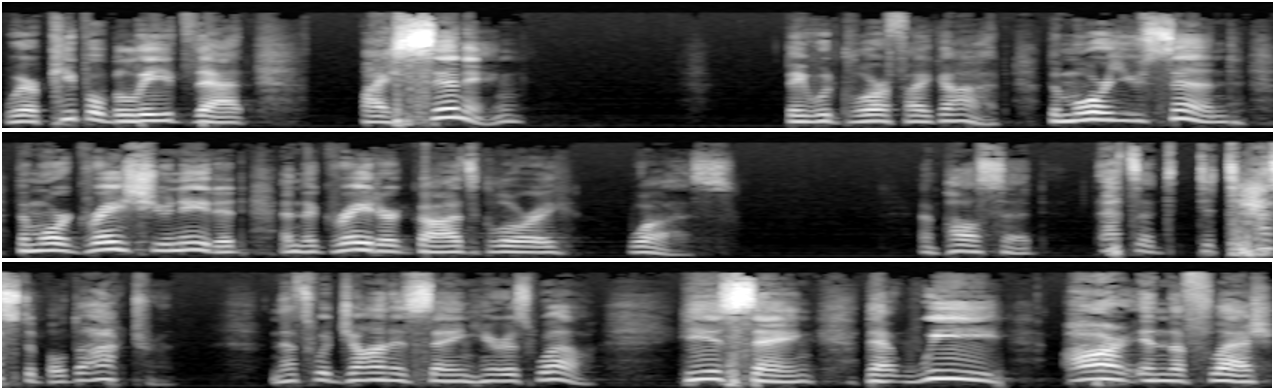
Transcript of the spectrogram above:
where people believed that by sinning, they would glorify God. The more you sinned, the more grace you needed, and the greater God's glory was. And Paul said, that's a detestable doctrine. And that's what John is saying here as well. He is saying that we are in the flesh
